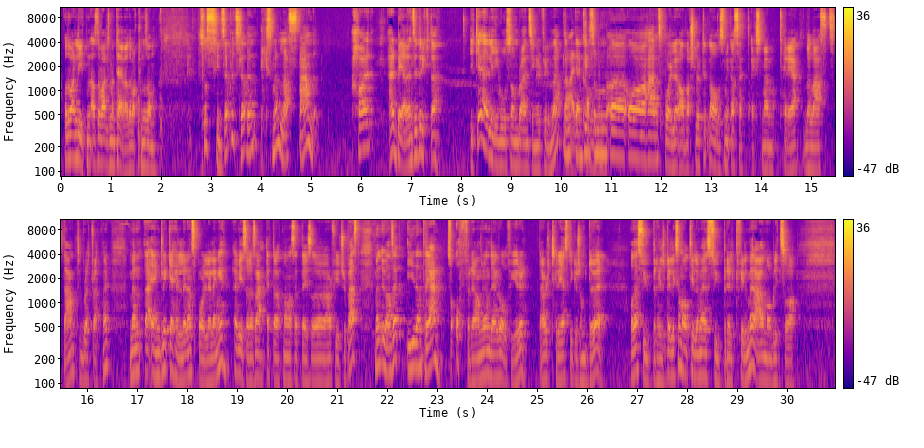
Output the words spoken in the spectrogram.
og det var en liten, altså det var liksom en TV, det var ikke noe sånn Så syns jeg plutselig at den X-Men Last Stand har, er bedre enn sitt rykte. Ikke like god som Bryan Singer-filmene. Men en ting som, øh, og her er en spoiler-advarsler til alle som ikke har sett X-Men 3 The Last Stand til Brett Ratner. Men det er egentlig ikke heller en spoiler lenger, viser det seg, etter at man har sett Days of Our Future Past. Men uansett, i den treeren så ofrer han jo en del rollefigurer. Det er vel tre stykker som dør. Og det er superhelter, liksom. Og til og med superheltfilmer er jo nå blitt så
